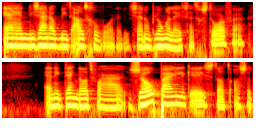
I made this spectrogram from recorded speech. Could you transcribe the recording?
En die zijn ook niet oud geworden. Die zijn op jonge leeftijd gestorven. En ik denk dat het voor haar zo pijnlijk is dat als ze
